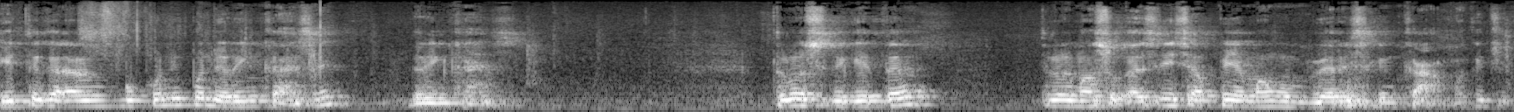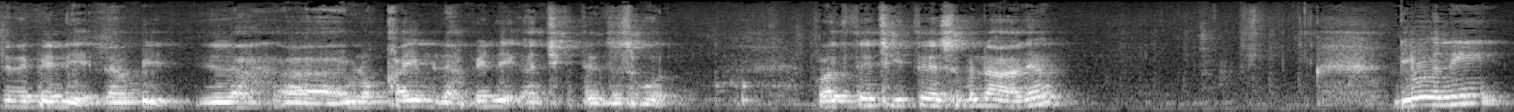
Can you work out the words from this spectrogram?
Cerita kat dalam buku ni pun dia ringkas eh? dia ringkas. Terus dia kata terus masuk kat sini siapa yang mahu membereskan kak maka cerita ni pendek. Nabi uh, Ibn Qayyim dah pendekkan cerita tersebut. Kalau kita cerita sebenarnya dia ni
